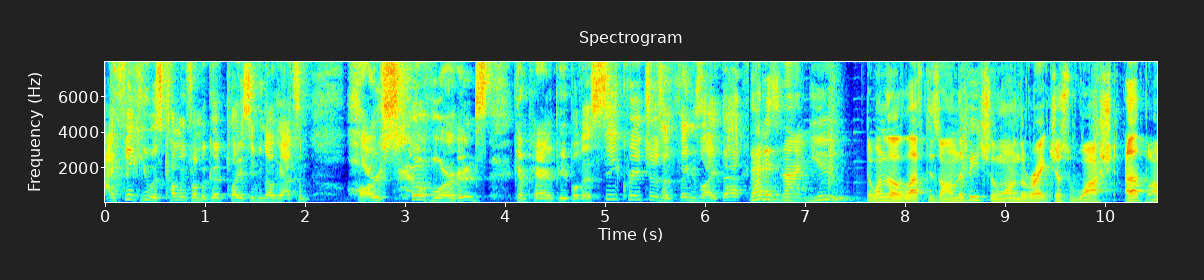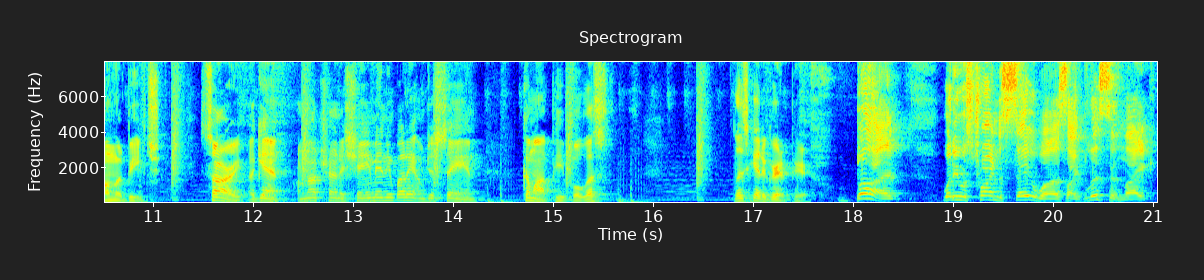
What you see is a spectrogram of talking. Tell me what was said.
I think he was coming from a good place, even though he had some harsh words comparing people to sea creatures and things like that. That is not you. The one on the left is on the beach, the one on the right just washed up on the beach. Sorry, again, I'm not trying to shame anybody, I'm just saying, come on people, let's, let's get a grip here. But what he was trying to say was like, listen, like,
